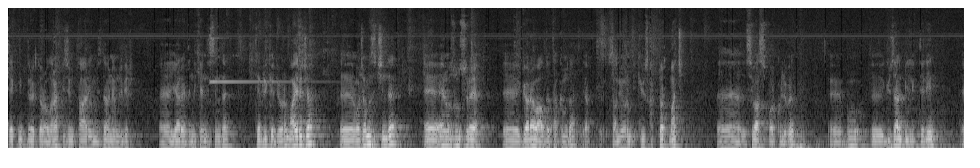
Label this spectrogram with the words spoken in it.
teknik direktör olarak bizim tarihimizde önemli bir e, yer edindi. Kendisini de tebrik ediyorum. Ayrıca e, hocamız için de e, en uzun süre e, görev aldığı takımda sanıyorum 244 maç e, Sivas Spor Kulübü. E, bu e, güzel birlikteliğin e,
